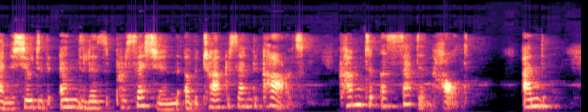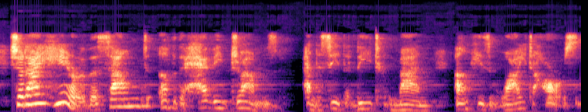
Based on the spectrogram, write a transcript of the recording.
and should the endless procession of trucks and carts come to a sudden halt, and should I hear the sound of the heavy drums, and see the little man on his white horse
